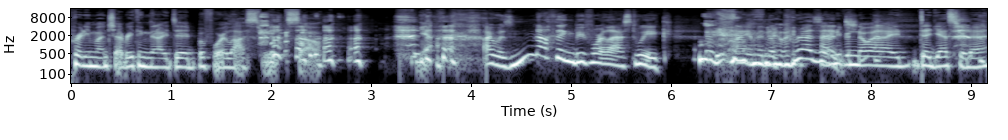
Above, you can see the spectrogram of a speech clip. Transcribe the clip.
pretty much everything that I did before last week. So, yeah. I was nothing before last week. I am in the present. I don't even know what I did yesterday.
